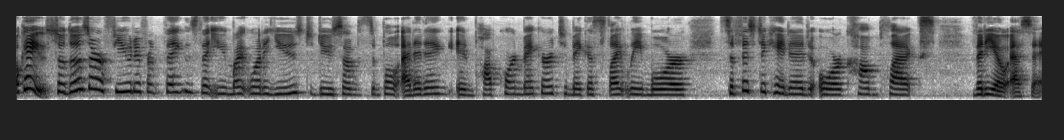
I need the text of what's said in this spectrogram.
Okay, so those are a few different things that you might want to use to do some simple editing in Popcorn Maker to make a slightly more sophisticated or complex video essay.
